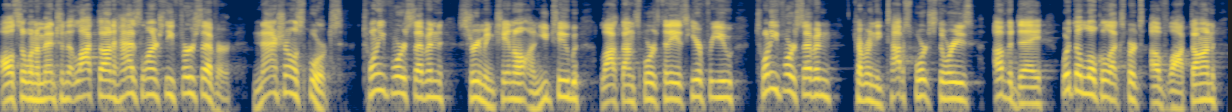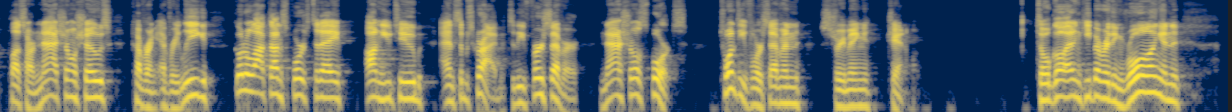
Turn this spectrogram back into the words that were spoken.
Also, want to mention that Locked On has launched the first ever national sports 24 7 streaming channel on YouTube. Locked On Sports Today is here for you 24 7, covering the top sports stories of the day with the local experts of Locked On, plus our national shows covering every league. Go to Locked On Sports Today on YouTube and subscribe to the first ever national sports 24 7 streaming channel. So we'll go ahead and keep everything rolling. And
